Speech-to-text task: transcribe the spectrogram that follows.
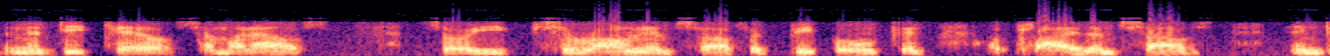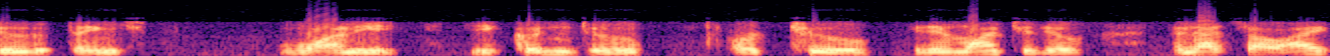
than the detail of someone else. So he surrounded himself with people who could apply themselves and do the things one he he couldn't do, or two he didn't want to do. And that's how I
